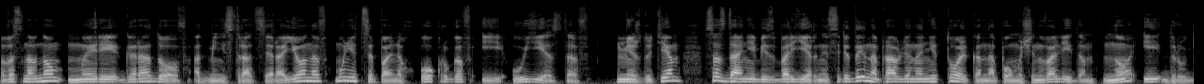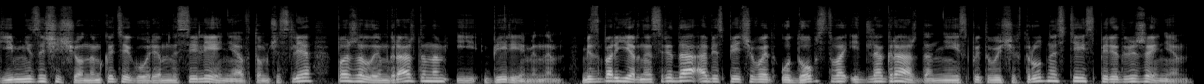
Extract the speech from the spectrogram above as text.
в основном мэрии городов, администрации районов, муниципальных округов и уездов. Между тем, создание безбарьерной среды направлено не только на помощь инвалидам, но и другим незащищенным категориям населения, в том числе пожилым гражданам и беременным. Безбарьерная среда обеспечивает удобство и для граждан, не испытывающих трудностей с передвижением.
